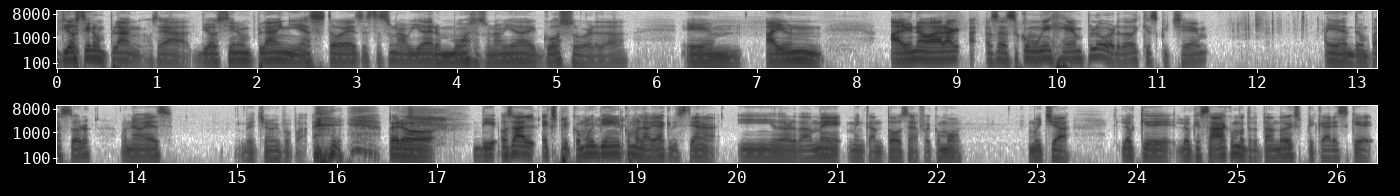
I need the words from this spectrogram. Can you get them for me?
Dios tiene un plan, o sea, Dios tiene un plan y esto es, esta es una vida hermosa, es una vida de gozo, ¿verdad? Em, hay un, hay una vara, o sea, es como un ejemplo, ¿verdad? Que escuché eh, de un pastor una vez, de hecho mi papá, pero o sea, explicó muy bien como la vida cristiana y de verdad me, me encantó, o sea, fue como muy chida. Lo que, lo que estaba como tratando de explicar es que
